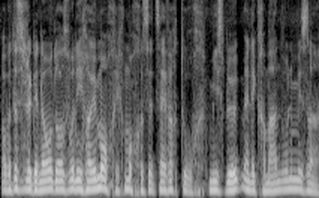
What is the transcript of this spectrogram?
Aber das ist ja genau das, was ich auch mache. Ich mache es jetzt einfach durch mein blödes Medikament, das ich muss nehmen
